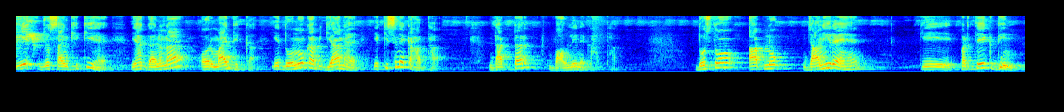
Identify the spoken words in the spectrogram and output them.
ये जो सांख्यिकी है, यह गणना और माध्यिक का, ये दोनों का विज्ञान है, ये किसने कहा था? डॉक्टर बावले ने कहा था। दोस्तों, आप लोग जान ही रहे हैं कि प्रत्येक दिन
